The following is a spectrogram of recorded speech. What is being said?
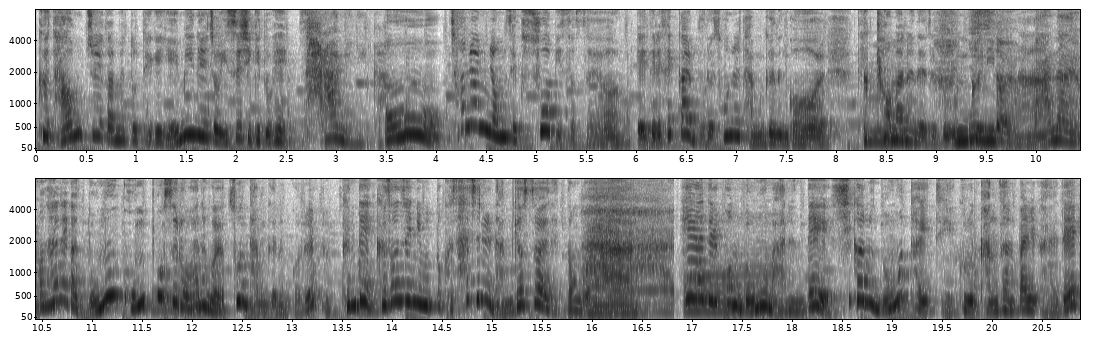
그 다음 주에 가면 또 되게 예민해져 있으시기도 해. 사람이니까 어, 천연 염색 수업이 있었어요. 애들이 색깔 물에 손을 담그는 걸 득혐하는 애들도 은근히 있어요. 많아. 많아요. 한 애가 너무 공포스러워 하는 거예요. 손 담그는 거를. 근데 그 선생님은 또 그 사진을 남겼어야 됐던 거야. 아, 해야 될건 어. 너무 많은데 시간은 너무 타이트해. 그리고 강사는 빨리 가야 돼.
